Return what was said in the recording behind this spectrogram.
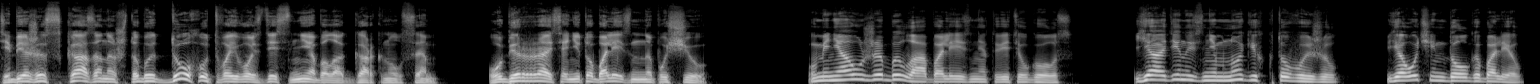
«Тебе же сказано, чтобы духу твоего здесь не было!» — гаркнул Сэм. «Убирайся, не то болезнь напущу!» «У меня уже была болезнь», — ответил голос. «Я один из немногих, кто выжил. Я очень долго болел».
